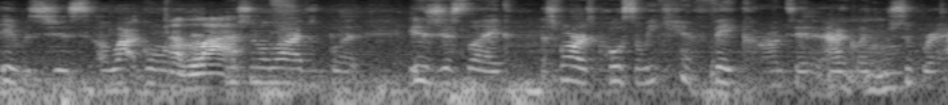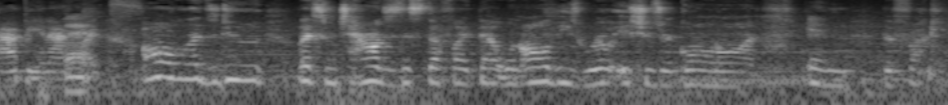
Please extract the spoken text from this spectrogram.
it was just a lot going A on in our lot. personal lives, but it's just like, as far as posting, we can't fake content and act like we're super happy and act like, oh, let's do like some challenges and stuff like that when all these real issues are going on in the fucking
